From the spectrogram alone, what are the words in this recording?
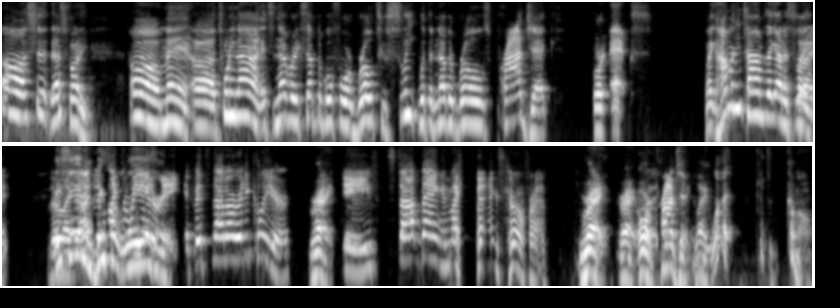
oh shit, that's funny. Oh man, uh 29. It's never acceptable for a bro to sleep with another bro's project or ex. Like how many times they gotta like right. They're they like, say it I in just like different to ways reiterate, if it's not already clear, right, Dave, stop banging my ex-girlfriend. Right, right, or a project. Like what? The- come on.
